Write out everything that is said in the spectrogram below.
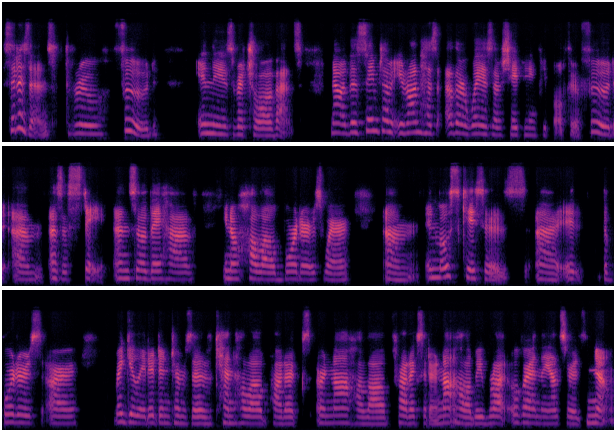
citizens through food in these ritual events. Now, at the same time, Iran has other ways of shaping people through food um, as a state. And so they have, you know, halal borders where, um, in most cases, uh, it, the borders are regulated in terms of can halal products or not halal products that are not halal be brought over? And the answer is no.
